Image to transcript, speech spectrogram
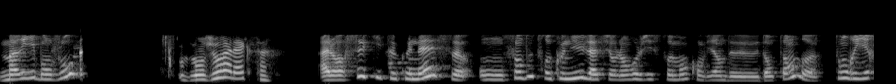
Marie, bonjour. Bonjour Alex. Alors, ceux qui te connaissent ont sans doute reconnu, là, sur l'enregistrement qu'on vient de- d'entendre, ton rire.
